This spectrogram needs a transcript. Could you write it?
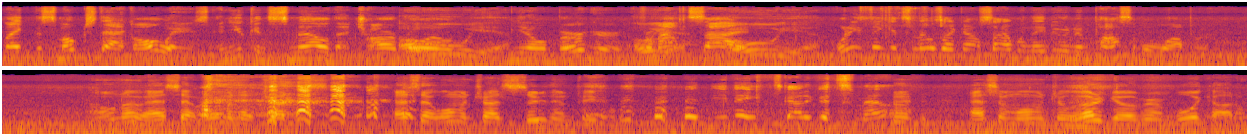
like the smokestack always, and you can smell that charbroiled, Oh yeah. you know, burger Oh, from yeah. outside. Oh yeah. What do you think it smells like outside when they do an Impossible Whopper? I don't know. Ask that woman that tried. To, ask that woman tried to sue them people. do you think it's got a good smell? That's some woman to let her go over and boycott them.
